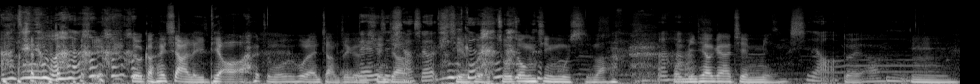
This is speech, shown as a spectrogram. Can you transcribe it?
啊真的吗？所以我刚才吓了一跳啊！怎么会忽然讲这个宣教小时候听会？卓中进牧师嘛 嗯？哼。我明天要跟他见面。是哦。对啊，嗯。嗯。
